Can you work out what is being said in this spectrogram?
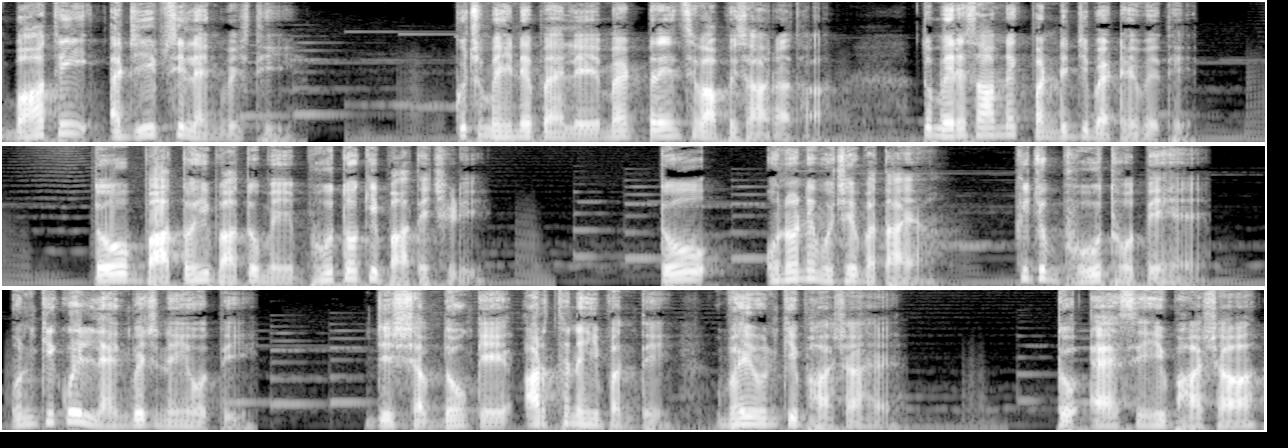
बहुत ही अजीब सी लैंग्वेज थी। कुछ महीने पहले मैं ट्रेन से वापस आ रहा था तो मेरे सामने एक पंडित जी बैठे हुए थे। तो बातों ही बातों में भूतों की बातें छिड़ी। तो उन्होंने मुझे बताया कि जो भूत होते हैं, उनकी कोई लैंग्वेज नहीं होती। जिस शब्दों के अर्थ नहीं बनते, वही उनकी भाषा है। तो ऐसे ही भाषा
